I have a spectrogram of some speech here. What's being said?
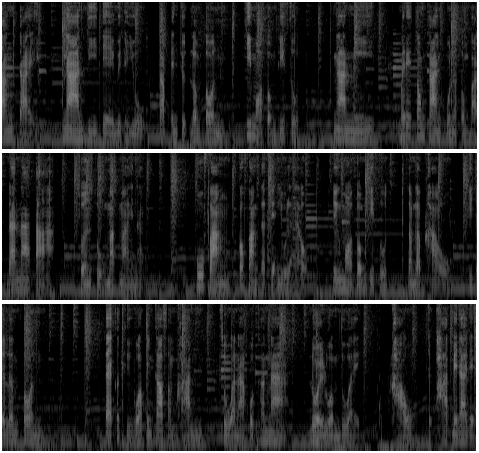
ตั้งใจ งานดีเจวิทยุกลับเป็นจุดเริ่มต้นที่เหมาะสมที่สุด งานนี้ไม่ได้ต้องการคุณสมบัติด้านหน้าตา ส่วนสูงมากมายนัก ผู้ฟังก็ฟังแต่เสียงอยู่แล้ว จึงเหมาะสมที่สุดสำหรับเขาที่จะเริ่มต้น แต่ก็ถือว่าเป็นก้าวสำคัญสู่อนาคตข้างหน้า โดยรวมด้วย เขาจะพลาดไม่ได้เด็ด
